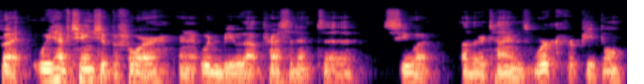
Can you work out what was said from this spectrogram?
But we have changed it before and it wouldn't be without precedent to see what other times work for people.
